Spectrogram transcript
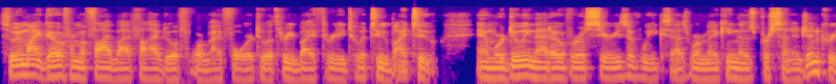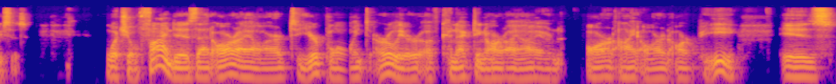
So we might go from a five by five to a four by four to a three by three to a two by two. And we're doing that over a series of weeks as we're making those percentage increases. What you'll find is that rir to your point earlier of connecting rir and rir and rpe is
